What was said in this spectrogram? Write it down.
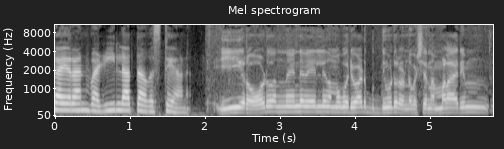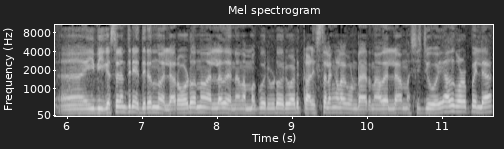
കയറാൻ വഴിയില്ലാത്ത അവസ്ഥയാണ്. ഈ റോഡ് വന്നതിന്റെ പേരിൽ നമുക്ക് ഒരുപാട് ബുദ്ധിമുട്ടുകളുണ്ട്. പക്ഷേ നമ്മളാരും ഈ വികസനത്തിന് എതിരൊന്നുമല്ല. റോഡ് വന്ന നല്ലത് തന്നെ. നമുക്ക് ഒരുപാട് ഒരുപാട് കളിസ്ഥലങ്ങളൊക്കെ ഉണ്ടായിരുന്നു. അതെല്ലാം നശിച്ചു പോയി. അത് കുഴപ്പമില്ല.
